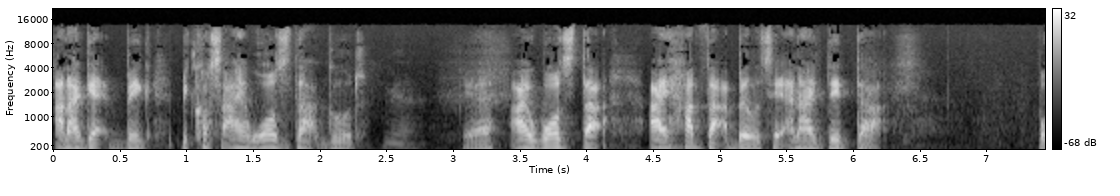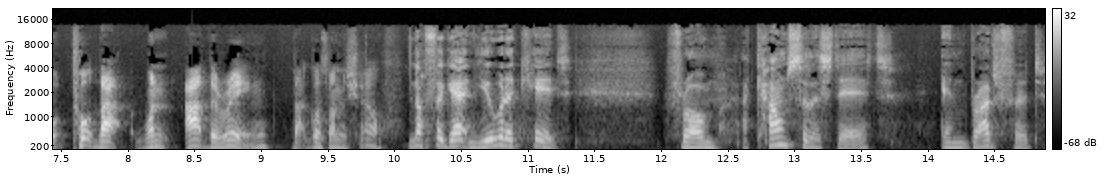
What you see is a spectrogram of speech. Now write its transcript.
And I get big because I was that good. Yeah. Yeah, I was that. I had that ability, and I did that. But put that when at the ring, that goes on the shelf. Not forgetting, you were a kid from a council estate in Bradford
